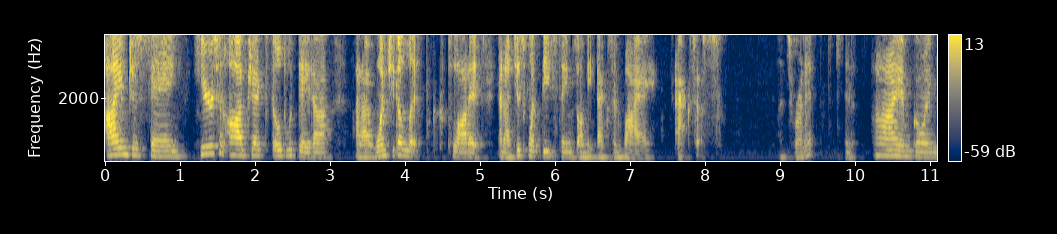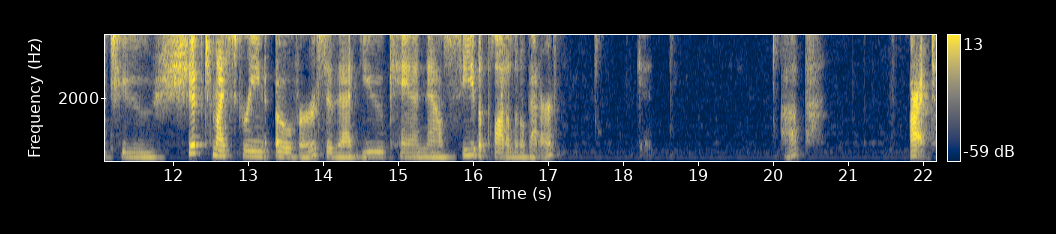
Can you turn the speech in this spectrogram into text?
I am just saying, here's an object filled with data, and I want you to let, plot it, and I just want these things on the X and Y axis. Let's run it. I am going to shift my screen over so that you can now see the plot a little better. Get up. All right,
